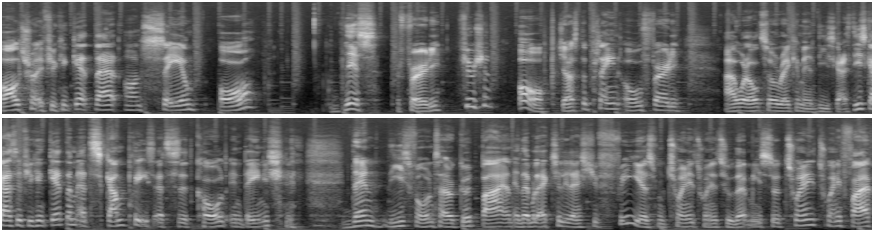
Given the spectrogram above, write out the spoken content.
Ultra, if you can get that on sale, or this 30 Fusion, or just the plain old 30, I would also recommend these guys. These guys, if you can get them at skampris, as it's called in Danish, then these phones are a good buy and they will actually last you three years from 2022. That means so 2025,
